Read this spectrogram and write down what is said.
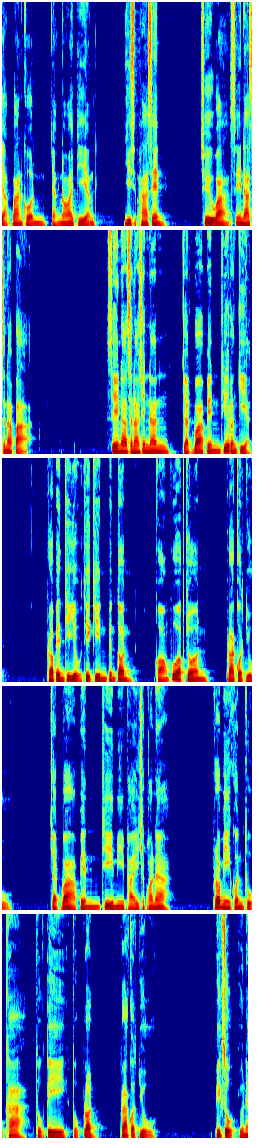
จากบ้านคนอย่างน้อยเพียง 25 เส้น ชื่อว่าเสนาสนะป่า เสนาสนะเช่นนั้น จัดว่าเป็นที่รังเกียจ เพราะเป็นที่อยู่ที่กินเป็นต้นของพวกโจร ปรากฏอยู่ จัดว่าเป็นที่มีภัยเฉพาะหน้า เพราะมีคนถูกฆ่า ถูกตี ถูกปล้น ปรากฏอยู่ ภิกษุอยู่ใน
